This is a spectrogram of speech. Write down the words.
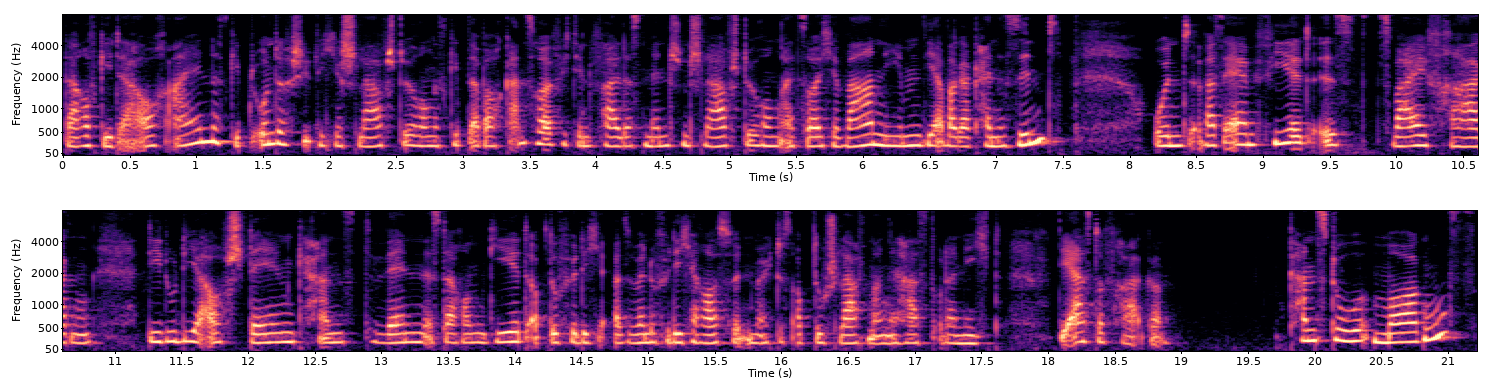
Darauf geht er auch ein. Es gibt unterschiedliche Schlafstörungen. Es gibt aber auch ganz häufig den Fall, dass Menschen Schlafstörungen als solche wahrnehmen, die aber gar keine sind und was er empfiehlt, ist zwei Fragen, die du dir auch stellen kannst, wenn es darum geht, ob du für dich, also wenn du für dich herausfinden möchtest, ob du Schlafmangel hast oder nicht. Die erste Frage. Kannst du morgens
